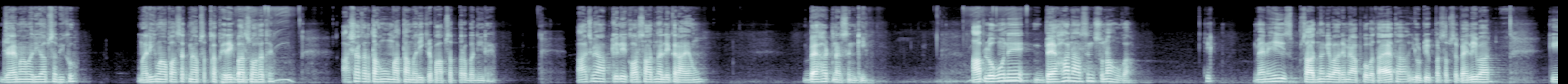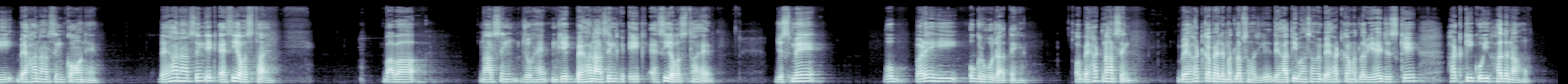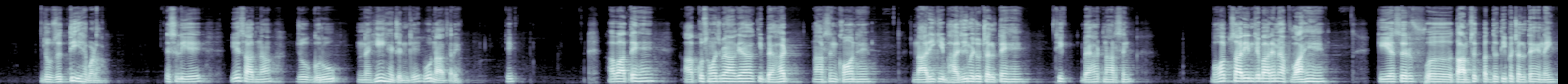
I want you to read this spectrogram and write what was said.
जय माँ मरी आप सभी को। मरी माँ उपासक में आप सबका फिर एक बार स्वागत है। आशा करता हूँ माता मरी कृपा आप सब पर बनी रहे। आज मैं आपके लिए एक और साधना लेकर आया हूँ। बैहट नरसिंह की। आप लोगों ने बैहा नरसिंह सुना होगा। ठीक, मैंने ही इस साधना के बारे में आपको बताया था यूट्यूब पर सबसे पहली बार कि बैहा नारसिंह कौन है। बैहा नारसिंह एक ऐसी अवस्था है। बाबा नारसिंह जो हैं, उनकी एक बेहा नारसिंह एक ऐसी अवस्था है, जिसमें वो बड़े ही उग्र हो जाते हैं। और बेहट नारसिंह, बेहट का पहले मतलब समझिए, देहाती भाषा में बेहट का मतलब यह है जिसके हट की कोई हद ना हो, जो ज़िद्दी है बड़ा। इसलिए ये साधना जो गुरु नहीं है जिनके, वो ना करें, ठीक? अब आते हैं, आपको समझ में आ गया कि बेहट नारसिंह कौन है? नारी की भाजी में जो चलते हैं, ठीक, बैहट नार सिंह। बहुत सारी इनके बारे में अफवाहें हैं कि ये सिर्फ़ तामसिक पद्धति पर चलते हैं, नहीं।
